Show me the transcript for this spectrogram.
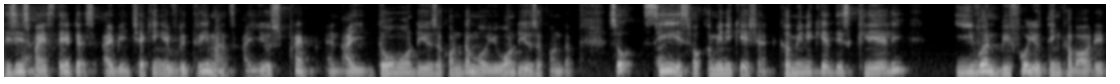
this is my status. I've been checking every three months. I use PrEP and I don't want to use a condom or you want to use a condom. So C is for communication. Communicate this clearly even before you think about it.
